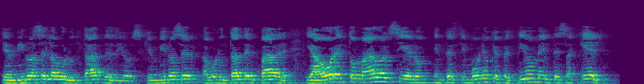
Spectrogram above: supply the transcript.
quien vino a hacer la voluntad de Dios, quien vino a hacer la voluntad del Padre, y ahora es tomado al cielo en testimonio que efectivamente es aquel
